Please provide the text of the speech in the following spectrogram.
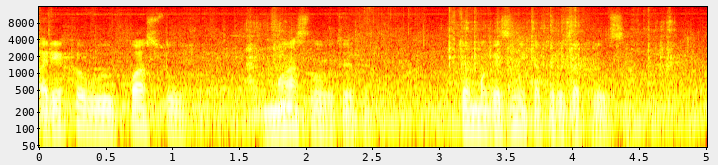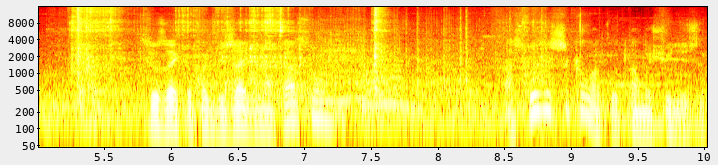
ореховую пасту, масло вот это. В том магазине, который закрылся. Все, зайка, побежали на кассу. А что за шоколад вот там еще лежит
